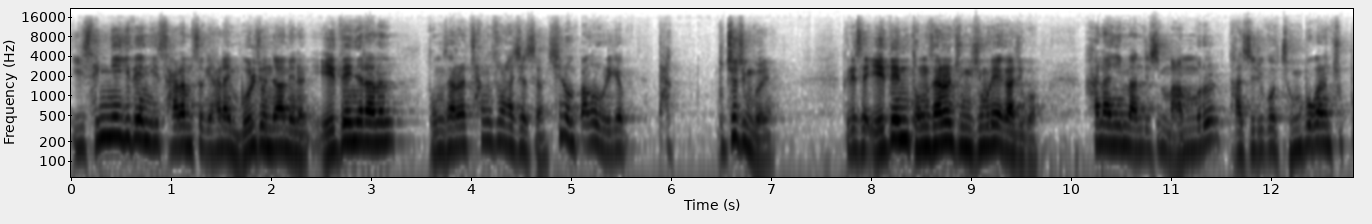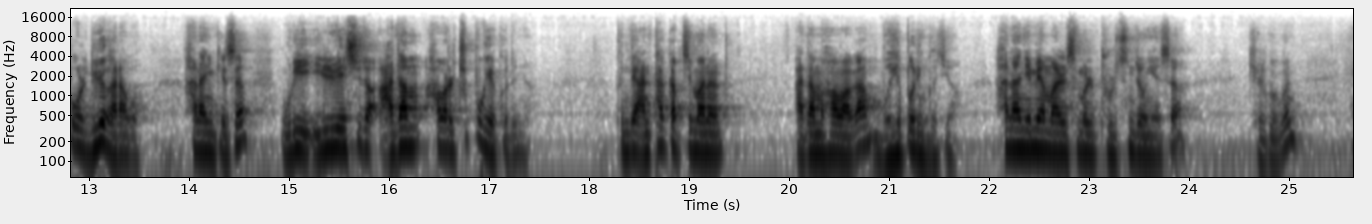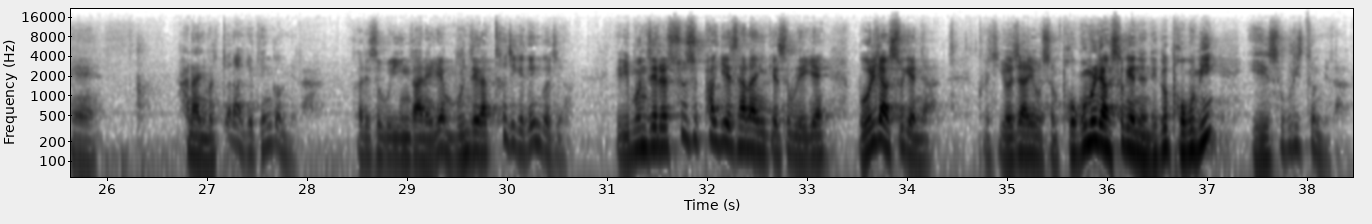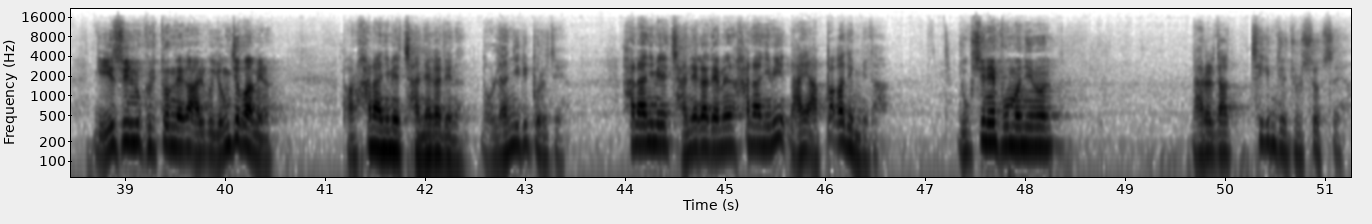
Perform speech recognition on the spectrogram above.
이 생명이 된 이 사람 속에 하나님 뭘 줬냐면은 에덴이라는 동산을 창설하셔서 신혼방을 우리에게 딱 붙여준 거예요. 그래서 에덴 동산을 중심으로 해가지고 하나님 만드신 만물을 다스리고 정복하는 축복을 누려가라고 하나님께서 우리 인류의 시조 아담 하와를 축복했거든요. 근데 안타깝지만은 아담 하와가 뭐 해버린 거죠. 하나님의 말씀을 불순종해서 결국은 예, 하나님을 떠나게 된 겁니다. 그래서 우리 인간에게 문제가 터지게 된 거죠. 이 문제를 수습하기 위해서 하나님께서 우리에게 뭘 약속했냐? 그렇지 여자의 우선 복음을 약속했는데 그 복음이 예수 그리스도입니다. 예수님을 그리스도 내가 알고 영접하면 바로 하나님의 자녀가 되는 놀란 일이 벌어져요. 하나님의 자녀가 되면 하나님이 나의 아빠가 됩니다. 육신의 부모님은 나를 다 책임져 줄 수 없어요.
